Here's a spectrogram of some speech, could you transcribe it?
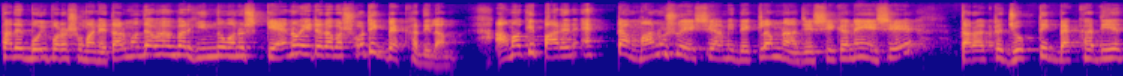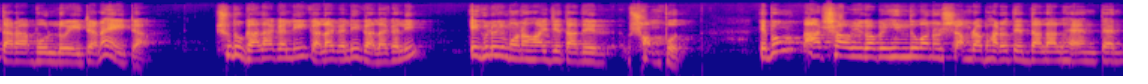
তাদের বই পড়ার সময় নেই। তার মধ্যে আমি আবার হিন্দু মানুষ কেন এটার আবার সঠিক ব্যাখ্যা দিলাম? আমাকে পারেন একটা মানুষও এসে আমি দেখলাম না যে সেখানে এসে তারা একটা যৌক্তিক ব্যাখ্যা দিয়ে তারা বলল এইটা না এইটা। শুধু গালাগালি গালাগালি গালাগালি, এগুলোই মনে হয় যে তাদের সম্পদ। এবং আর স্বাভাবিকভাবে হিন্দু মানুষ, আমরা ভারতের দালাল, হ্যান ত্যান,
